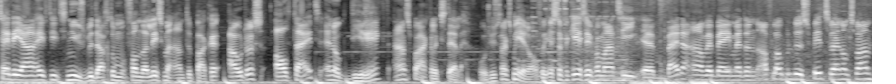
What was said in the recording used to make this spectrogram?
CDA heeft iets nieuws bedacht om vandalisme aan te pakken. Ouders altijd en ook direct aansprakelijk stellen. Hoort u straks meer over. Eerste verkeersinformatie eh, bij de ANWB met een aflopende spits. Wijnand Zwaan.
